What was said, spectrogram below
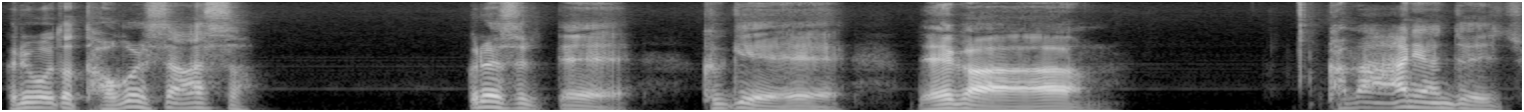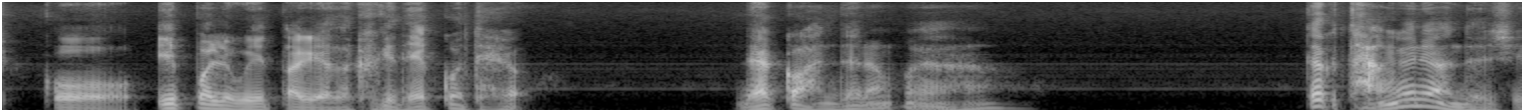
그리고 또 덕을 쌓았어. 그랬을 때 그게 내가 가만히 앉아 있고 입 벌리고 있다고 해서 그게 내것 돼요? 내 거 안 되는 거야. 당연히 안 되지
